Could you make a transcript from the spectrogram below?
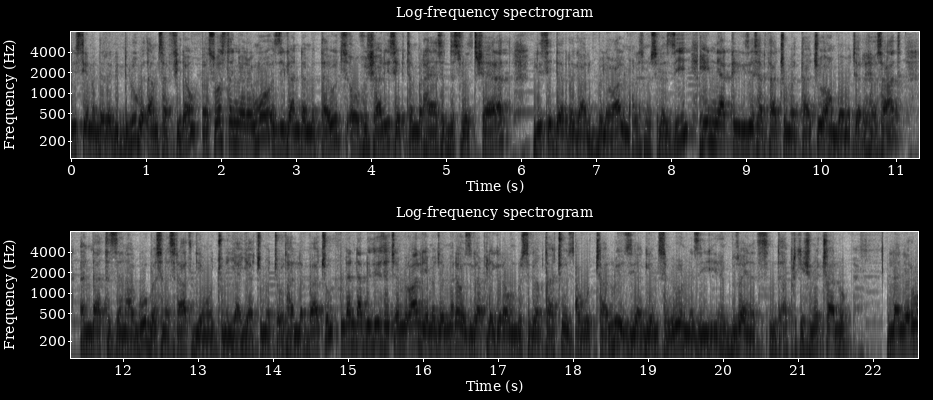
list የመደረግ እድሉ በጣም ሰፊ ነው። ሶስተኛው ደግሞ እዚህ ጋር እንደምታዩት officially September 26 2024 list ይደረጋል ብለዋል ማለት ነው። ስለዚህ ይሄን ያክል ጊዜ ሰርታችሁ መታችሁ አሁን በመጨረሻ ሰዓት እንዳትዘናጉ፣ በስነ ስርዓት game ኦቹን እያያችሁ መጫወት አለባችሁ። አንዳንድ update ኦች ተጨምረዋል። የመጀመሪያው እዚህ ጋር Playground ውስጥ ገብታችሁ ዛቦች አሉ። እዚህ Games ብሎ እነዚህ ብዙ አይነት application ኦች አሉ። ሌላኛው ደግሞ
